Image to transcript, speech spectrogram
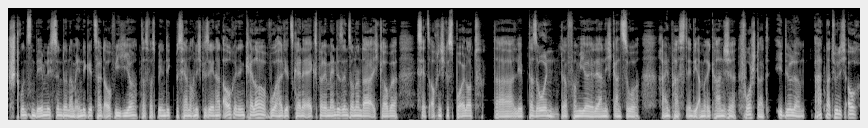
strunzendämlich sind und am Ende geht's halt auch wie hier, das was Benedikt bisher noch nicht gesehen hat, auch in den Keller, wo halt jetzt keine Experimente sind, sondern da, ich glaube, ist jetzt auch nicht gespoilert, da lebt der Sohn der Familie, der nicht ganz so reinpasst in die amerikanische Vorstadt-Idylle. Hat natürlich auch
